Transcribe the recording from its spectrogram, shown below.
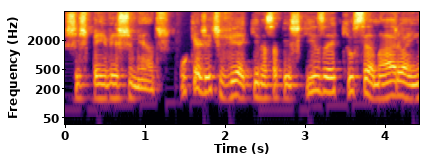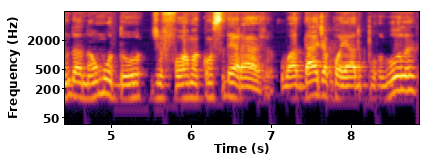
XP Investimentos. O que a gente vê aqui nessa pesquisa é que o cenário ainda não mudou de forma considerável. O Haddad apoiado por Lula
